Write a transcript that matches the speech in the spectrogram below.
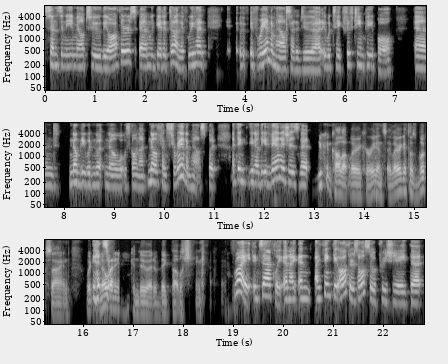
sends an email to the authors and we get it done. If we had, if Random House had to do that, it would take 15 people and nobody would know what was going on. No offense to Random House, but I think, you know, the advantage is that, You can call up Larry Correia and say, Larry, get those books signed, which That's right. nobody can do at a big publishing. right, exactly. And I, and I think the authors also appreciate that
